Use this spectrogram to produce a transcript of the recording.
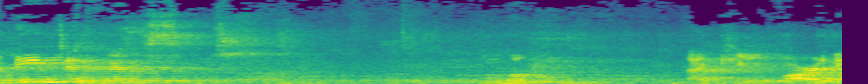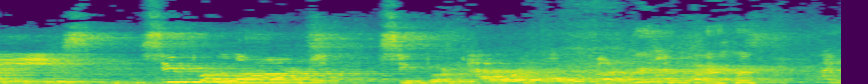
The main difference Look, thank you. Are these super large, super powerful flippers? I'm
